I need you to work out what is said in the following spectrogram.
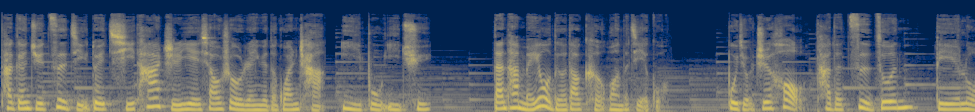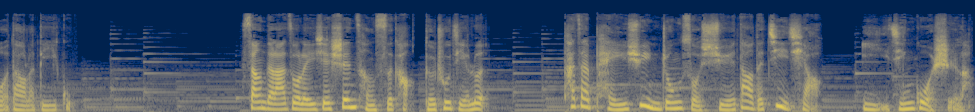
他根据自己对其他职业销售人员的观察，亦步亦趋，但他没有得到渴望的结果。不久之后，他的自尊跌落到了低谷。桑德拉做了一些深层思考，得出结论：他在培训中所学到的技巧已经过时了。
